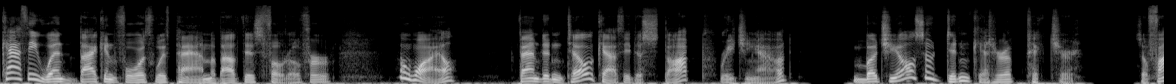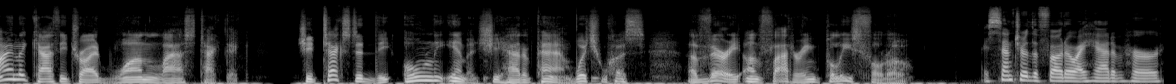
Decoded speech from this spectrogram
Kathy went back and forth with Pam about this photo for a while. Pam didn't tell Kathy to stop reaching out, but she also didn't get her a picture. So finally, Kathy tried one last tactic. She texted the only image she had of Pam, which was a very unflattering police photo. I sent her the photo I had of her,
